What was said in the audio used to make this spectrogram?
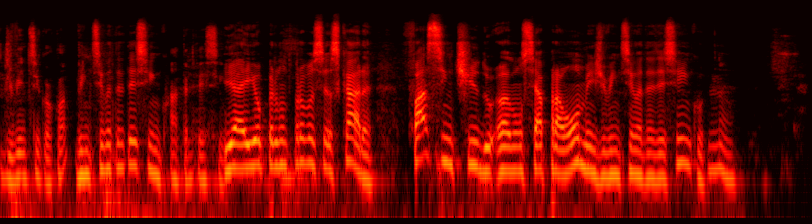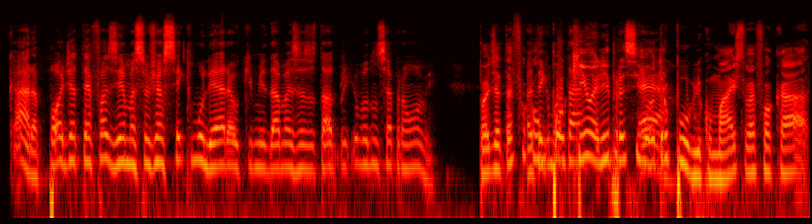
De 25 a quanto? 25 a 35. Ah, 35. E aí eu pergunto pra vocês, cara, faz sentido eu anunciar pra homens de 25 a 35? Não. Cara, pode até fazer, mas se eu já sei que mulher é o que me dá mais resultado, por que eu vou anunciar pra homem? Pode até focar um botar- pouquinho ali pra esse É. outro público, mas tu vai focar.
